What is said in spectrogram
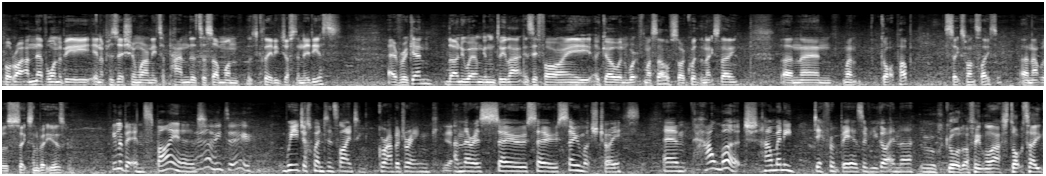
But right, I never want to be in a position where I need to pander to someone that's clearly just an idiot ever again. The only way I'm going to do that is if I go and work for myself. So I quit the next day, and then went got a pub six months later, and that was six and a bit years ago. I feel a bit inspired. Yeah, me too. We just went inside to grab a drink, Yeah. and there is so, so, so much choice. Um, how much? How many different beers have you got in there? Oh God, I think the last stock take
